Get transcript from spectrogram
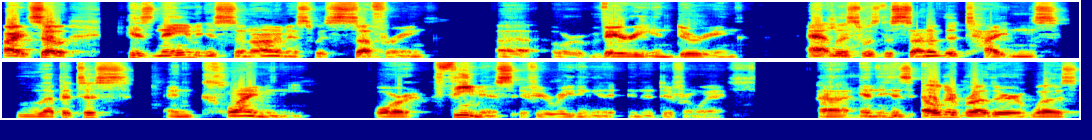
All right, so his name is synonymous with suffering uh, or very enduring. Atlas was the son of the Titans Lepidus and Clymene, or Themis, if you're reading it in a different way. Uh, Mhm. And his elder brother was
